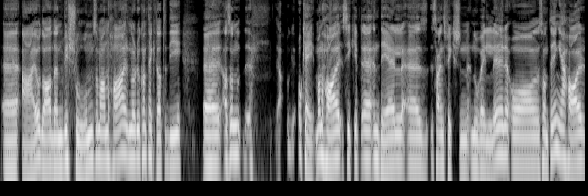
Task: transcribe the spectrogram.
eh, er jo da den visjonen som han har, når du kan tenke deg at de eh, Altså ja, ok, man har sikkert eh, en del eh, science fiction-noveller og sånne ting. Jeg har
